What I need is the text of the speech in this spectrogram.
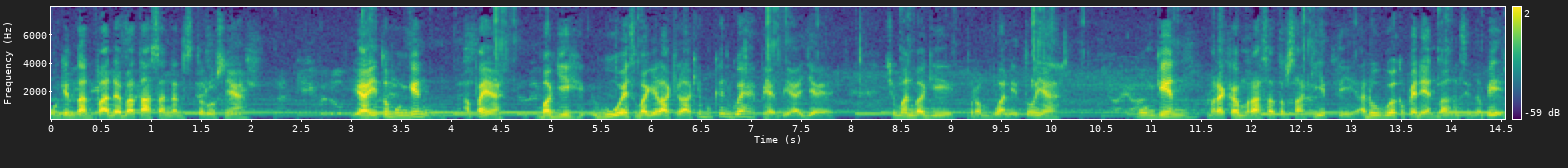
Mungkin tanpa ada batasan dan seterusnya. Ya itu mungkin apa ya bagi gue sebagai laki-laki mungkin gue happy happy aja ya cuman bagi perempuan itu ya mungkin mereka merasa tersakiti. Aduh gue kepedean banget sih tapi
